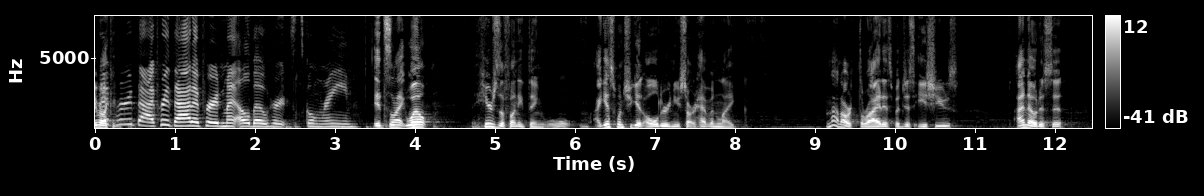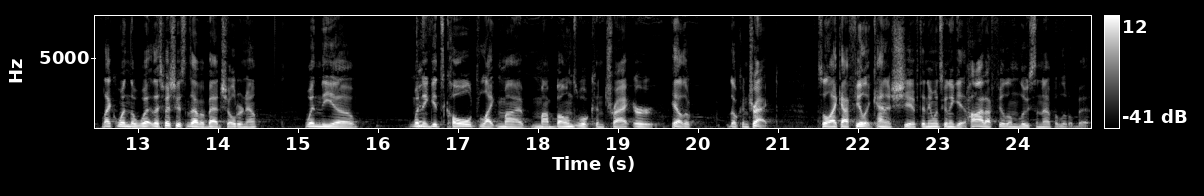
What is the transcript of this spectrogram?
you ever I've like? heard that. I've heard that. I've heard my elbow hurts. It's gonna rain. It's like, well, here's the funny thing. I guess once you get older and you start having like, not arthritis, but just issues, I notice it. Like when the we- especially since I have a bad shoulder now, when the uh, when it gets cold, like my my bones will contract, or yeah, they'll, they'll contract. So like I feel it kind of shift, and then when it's going to get hot, I feel them loosen up a little bit.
